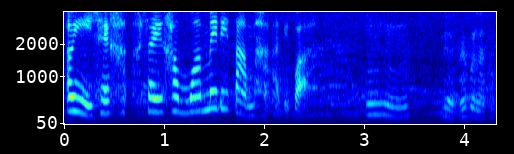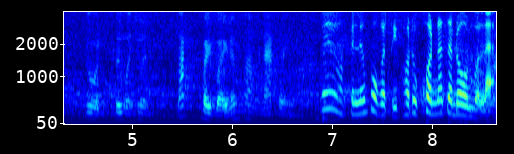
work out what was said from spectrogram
เอาอย่างงี้ใช้คใช้คำว่าไม่ได้ตามหาดีกว่า อือหือ เนี่ยไม่เป็นไรต้องโดนสื่อมวลชนซักบ่อยๆเรื่องความรักอะไรอย่างเงี้ย ไม่ค่ะเป็นเรื่องปกติเพราะทุกคนน่าจะโดนหมดแหละ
